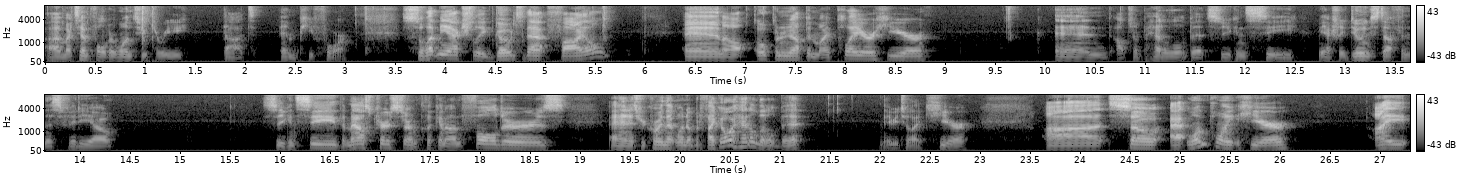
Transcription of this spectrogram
uh, my temp folder 123.mp4. So let me actually go to that file, and I'll open it up in my player here, and I'll jump ahead a little bit so you can see me actually doing stuff in this video. So you can see the mouse cursor, I'm clicking on folders, and it's recording that window. But if I go ahead a little bit, maybe to like here, uh, so at one point here, I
